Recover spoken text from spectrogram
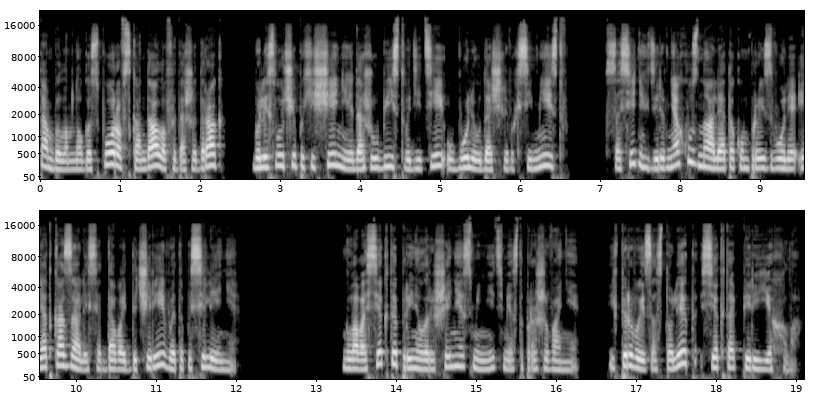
Там было много споров, скандалов и даже драк, были случаи похищения и даже убийства детей у более удачливых семейств. В соседних деревнях узнали о таком произволе и отказались отдавать дочерей в это поселение. Глава секты принял решение сменить место проживания. И впервые за сто лет секта переехала.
